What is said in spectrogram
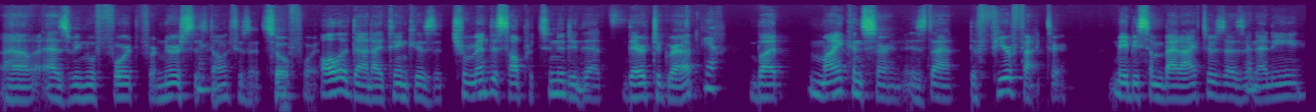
uh, as we move forward for nurses, mm-hmm. doctors, and so forth. All of that, I think, is a tremendous opportunity that's there to grab. Yeah. But my concern is that the fear factor, maybe some bad actors, as in any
